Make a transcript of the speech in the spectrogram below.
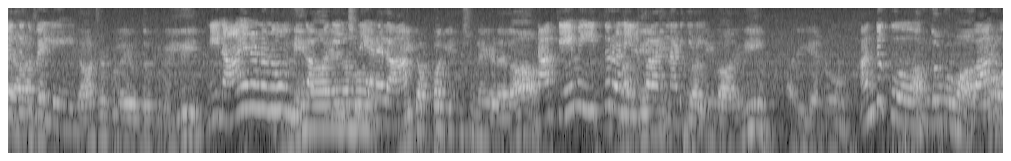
యొద్దకు వెళ్ళి. యాజకుల యొద్దకు వెళ్ళి నీ నాయనను మీకు అప్పగించిన ఎడల? నీకు అప్పగించిన ఎడల? నాకేమి ఇత్తురు అని వారిని ఇవ్వని వారిని అడిగాను. అందుకు అందుకు వారు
